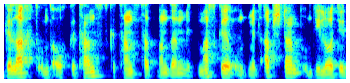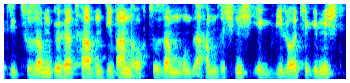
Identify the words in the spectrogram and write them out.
gelacht und auch getanzt. Getanzt hat man dann mit Maske und mit Abstand. Und die Leute, die zusammengehört haben, die waren auch zusammen und da haben sich nicht irgendwie Leute gemischt,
